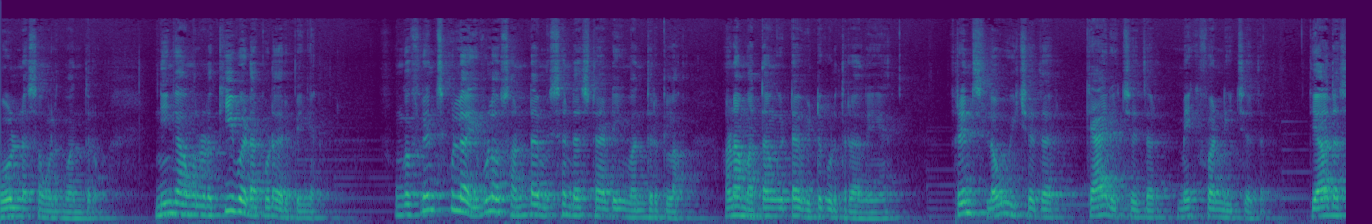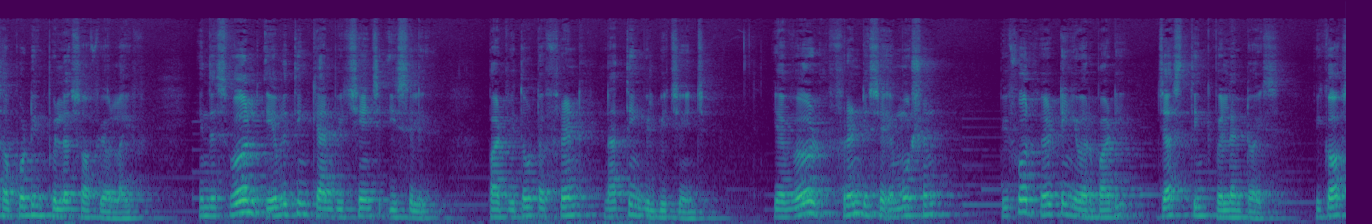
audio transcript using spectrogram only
போல்ட்னஸ் அவங்களுக்கு வந்துடும் நீங்கள் அவங்களோட கீவேர்டாக கூட இருப்பீங்க. உங்கள் ஃப்ரெண்ட்ஸ்குள்ளே இவ்வளோ சண்டை மிஸ் அண்டர்ஸ்டாண்டிங் வந்திருக்கலாம் ஆனால் மற்றவங்ககிட்ட விட்டு கொடுத்துடாதீங்க friends love each other care each other make fun each other they are the supporting pillars of your life. In this world everything can be changed easily. But without a friend nothing will be changed. A word friend is a emotion. Before hurting your body just think well and twice because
